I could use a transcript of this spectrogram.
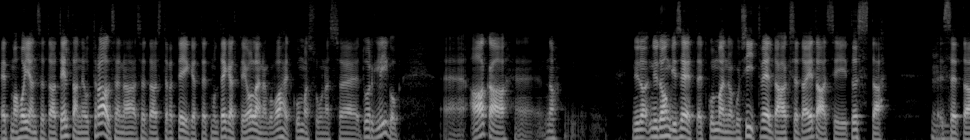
et ma hoian seda delta neutraalsena, seda strateegiat, et mul tegelikult ei ole nagu vahet, kummas suunas see turg liigub. Äh, aga äh, noh, nüüd nüüd ongi see, et, et kui ma nagu siit veel tahaks seda edasi tõsta mm, -hmm. seda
